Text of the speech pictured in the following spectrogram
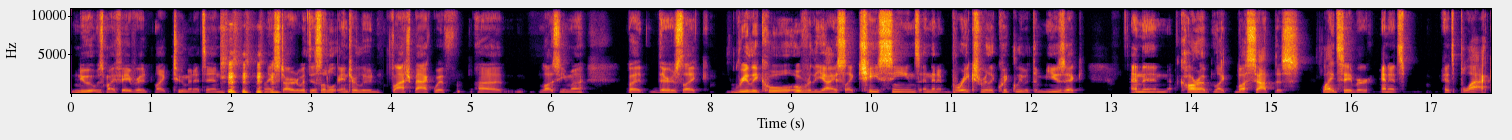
knew it was my favorite like two minutes in. and they started with this little interlude flashback with uh Lazima, but there's like really cool over the ice like chase scenes, and then it breaks really quickly with the music, and then Kara like busts out this lightsaber, and it's it's black.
